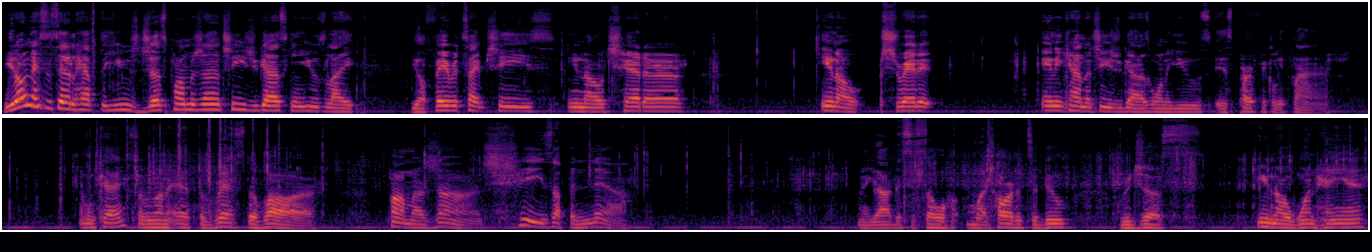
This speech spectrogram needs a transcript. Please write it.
you don't necessarily have to use just Parmesan cheese. You guys can use like your favorite type cheese, you know, cheddar, you know, shredded. Any kind of cheese you guys want to use is perfectly fine. Okay, so we're going to add the rest of our Parmesan cheese up in there. Man, y'all, this is so much harder to do with just, you know, one hand.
